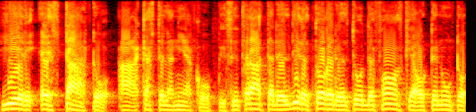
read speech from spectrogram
ieri è stato a Castellania Coppi. Si tratta del direttore del Tour de France che ha ottenuto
